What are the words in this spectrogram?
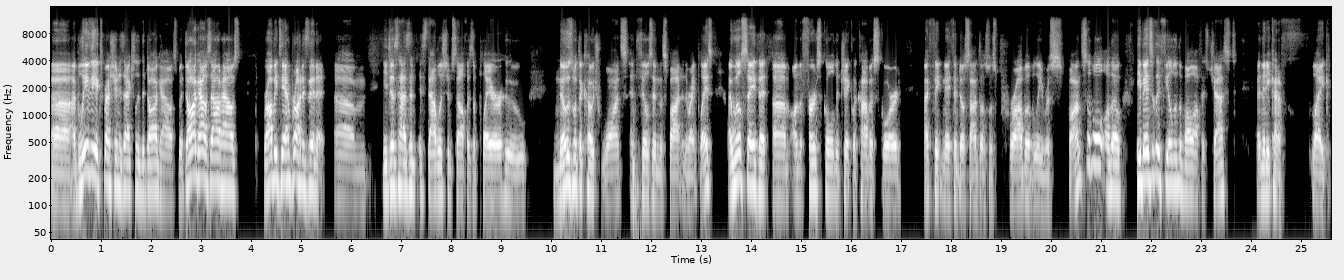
Uh, I believe the expression is actually the doghouse, but doghouse, outhouse, Robbie Dambrot is in it. Um, he just hasn't established himself as a player who knows what the coach wants and fills in the spot in the right place. I will say that um, on the first goal that Jake LaCava scored, I think Nathan Dos Santos was probably responsible, although he basically fielded the ball off his chest and then he kind of like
